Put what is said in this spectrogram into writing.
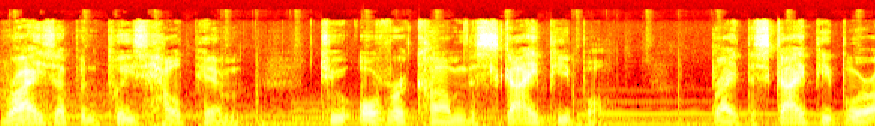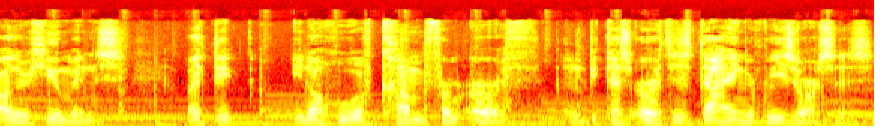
rise up and please help him to overcome the sky people right the sky people are other humans like the you know who have come from Earth, and because Earth is dying of resources,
